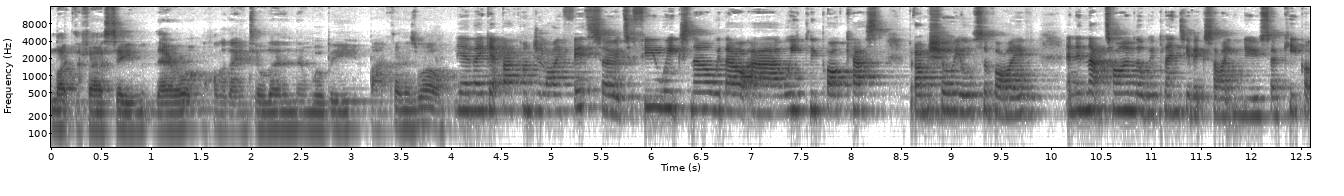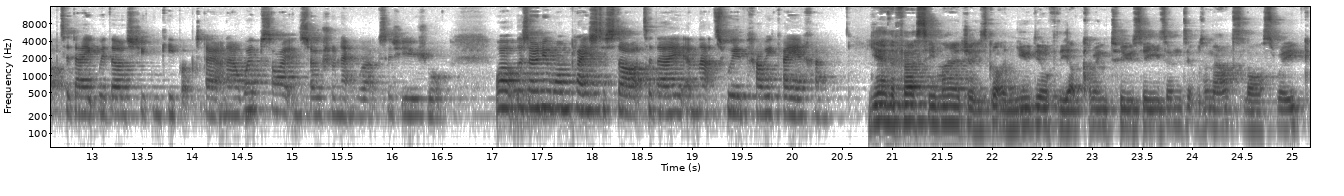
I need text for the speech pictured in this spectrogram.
Like the first team, they're on holiday until then, and then we'll be back then as well. Yeah, they get back on July 5th, so it's a few weeks now without our weekly podcast, but I'm sure you'll survive. And in that time, there'll be plenty of exciting news, so keep up to date with us. You can keep up to date on our website and social networks as usual. Well, there's only one place to start today, and that's with Javi Calleja. Yeah, the first team manager, he's got a new deal for the upcoming two seasons. It was announced last week.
